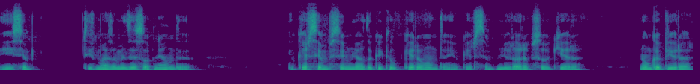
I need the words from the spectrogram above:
e sempre tive mais ou menos essa opinião de eu quero sempre ser melhor do que aquilo que era ontem. Eu quero sempre melhorar a pessoa que era. Nunca piorar.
